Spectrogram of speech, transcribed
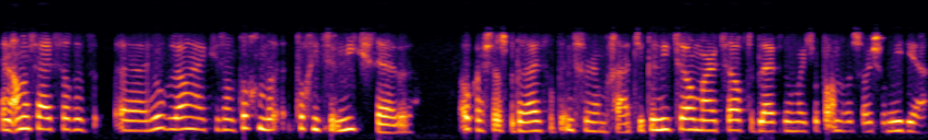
En anderzijds dat het eh, heel belangrijk is om toch, toch iets unieks te hebben. Ook als je als bedrijf op Instagram gaat. Je kunt niet zomaar hetzelfde blijven doen wat je op andere social media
